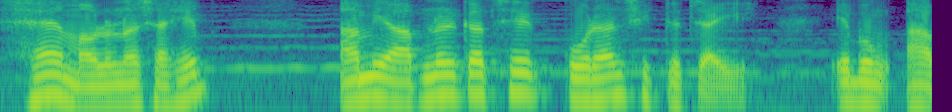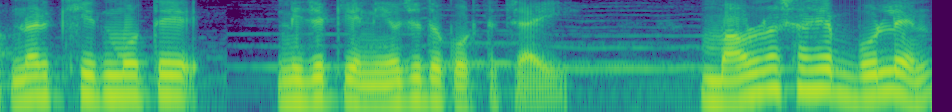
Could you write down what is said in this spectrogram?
হ্যাঁ মাওলানা সাহেব, আমি আপনার কাছে কোরআন শিখতে চাই এবং আপনার খিদমতে নিজেকে নিয়োজিত করতে চাই। মাওলানা সাহেব বললেন,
